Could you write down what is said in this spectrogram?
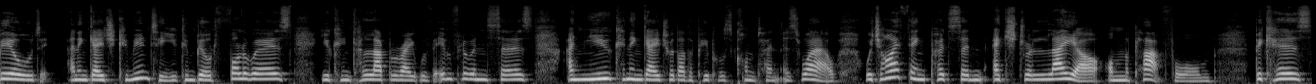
build an engaged community. You can build followers, you can collaborate with influencers, and you can engage with other people's content as well, which I think puts an extra layer on the platform because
